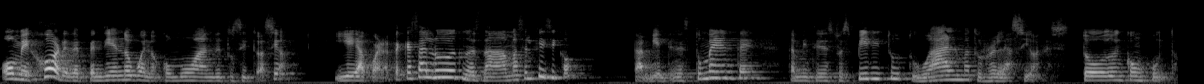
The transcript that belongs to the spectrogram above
o mejore dependiendo, bueno, cómo ande tu situación. Y acuérdate que salud no es nada más el físico, también tienes tu mente, también tienes tu espíritu, tu alma, tus relaciones, todo en conjunto.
